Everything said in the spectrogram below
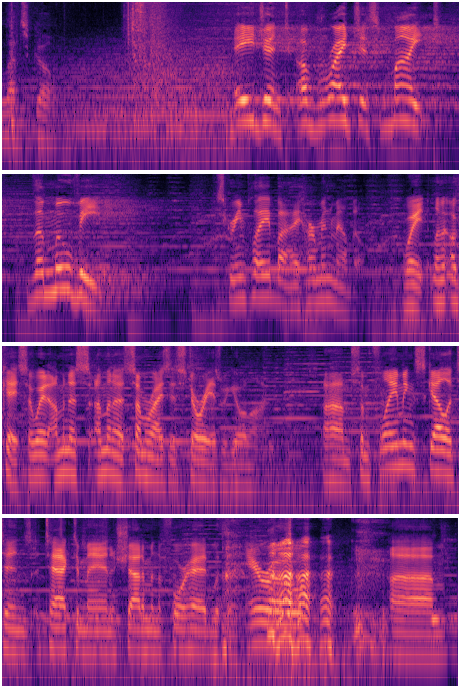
Let's go. Agent of Righteous Might, the movie. Screenplay by Herman Melville. Wait, let me. Okay, so wait. I'm gonna I'm gonna summarize his story as we go along. Um, some flaming skeletons attacked a man and shot him in the forehead with an arrow. um,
